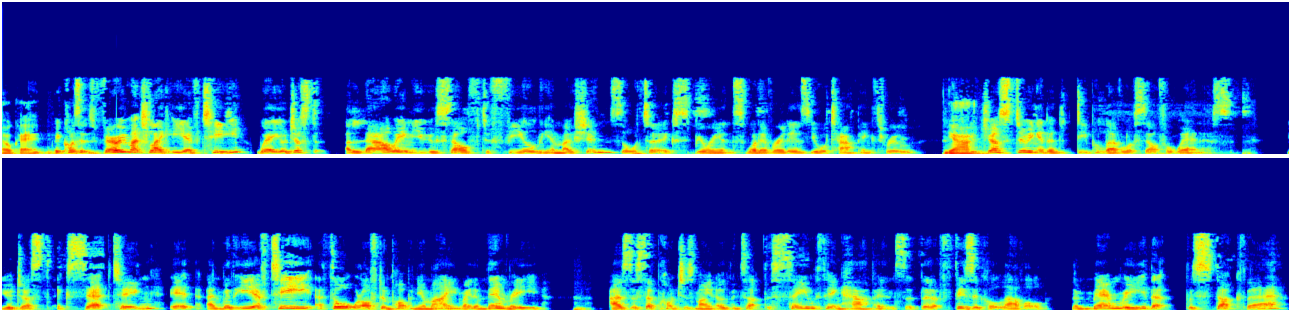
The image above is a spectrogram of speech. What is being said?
Okay. Because it's very much like EFT, where you're just allowing yourself to feel the emotions or to experience whatever it is you're tapping through. Yeah. You're just doing it at a deeper level of self awareness. You're just accepting it. And with EFT, a thought will often pop in your mind, right? A memory as the subconscious mind opens up. The same thing happens at the physical level. The memory that was stuck there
